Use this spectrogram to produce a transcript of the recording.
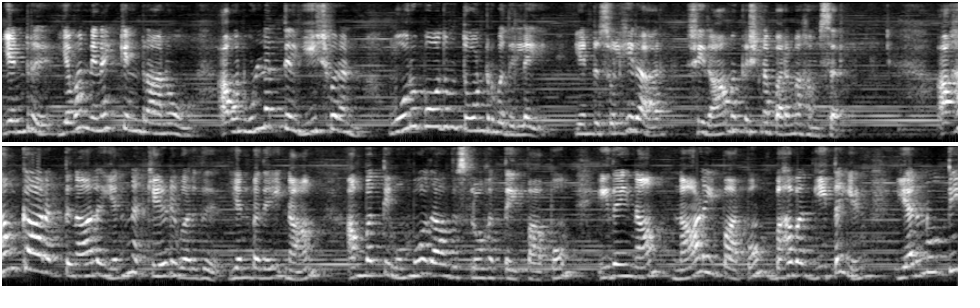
என்று எவன் நினைக்கின்றானோ அவன் உள்ளத்தில் ஈஸ்வரன் ஒருபோதும் தோன்றுவதில்லை என்று சொல்கிறார் ஸ்ரீ ராமகிருஷ்ண பரமஹம்சர். அகங்காரத்தினால என்ன கேடு வருது என்பதை நாம் ஐம்பத்தி ஒன்பதாவது ஸ்லோகத்தை பார்ப்போம். இதை நாம் நாளை பார்ப்போம். பகவத்கீதை எண் இருநூத்தி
